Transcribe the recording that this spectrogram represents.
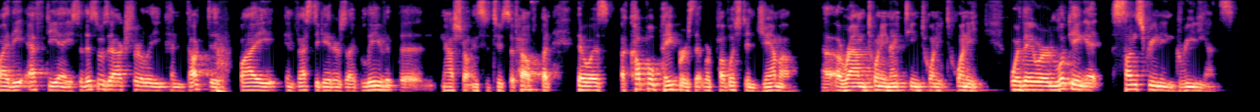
by the FDA. So this was actually conducted by investigators, I believe, at the National Institutes of Health. But there was a couple papers that were published in JAMA uh, around 2019, 2020, where they were looking at sunscreen ingredients.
